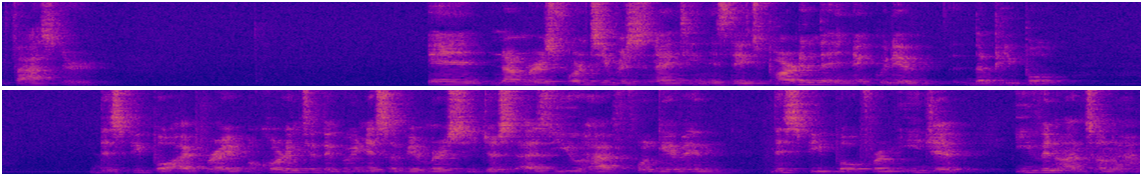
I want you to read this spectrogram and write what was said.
faster. In Numbers 14 verses 19 it states, Pardon the iniquity of the people, this people, I pray, according to the greatness of your mercy, just as you have forgiven this people from Egypt even until now.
